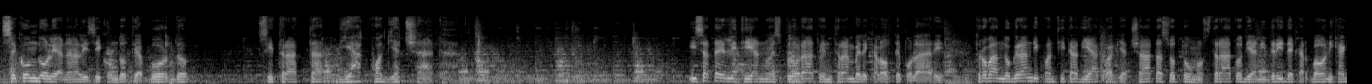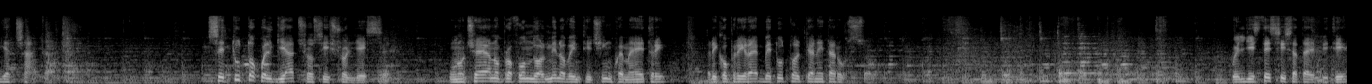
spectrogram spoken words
Secondo le analisi condotte a bordo, si tratta di acqua ghiacciata. I satelliti hanno esplorato entrambe le calotte polari, trovando grandi quantità di acqua ghiacciata sotto uno strato di anidride carbonica ghiacciata. Se tutto quel ghiaccio si sciogliesse, un oceano profondo almeno 25 metri ricoprirebbe tutto il pianeta rosso. Quegli stessi satelliti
